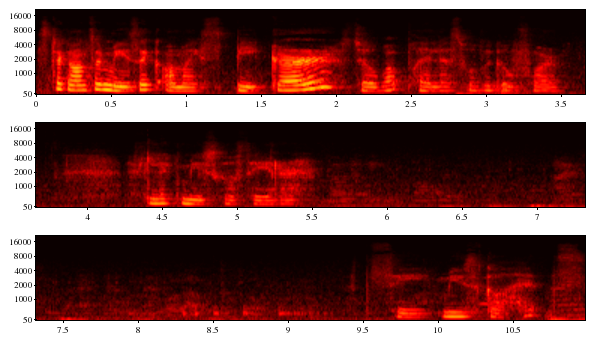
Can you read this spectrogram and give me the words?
stick on some music on my speaker. So what playlist will we go for? I feel like musical theater Let's see, musical hits.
